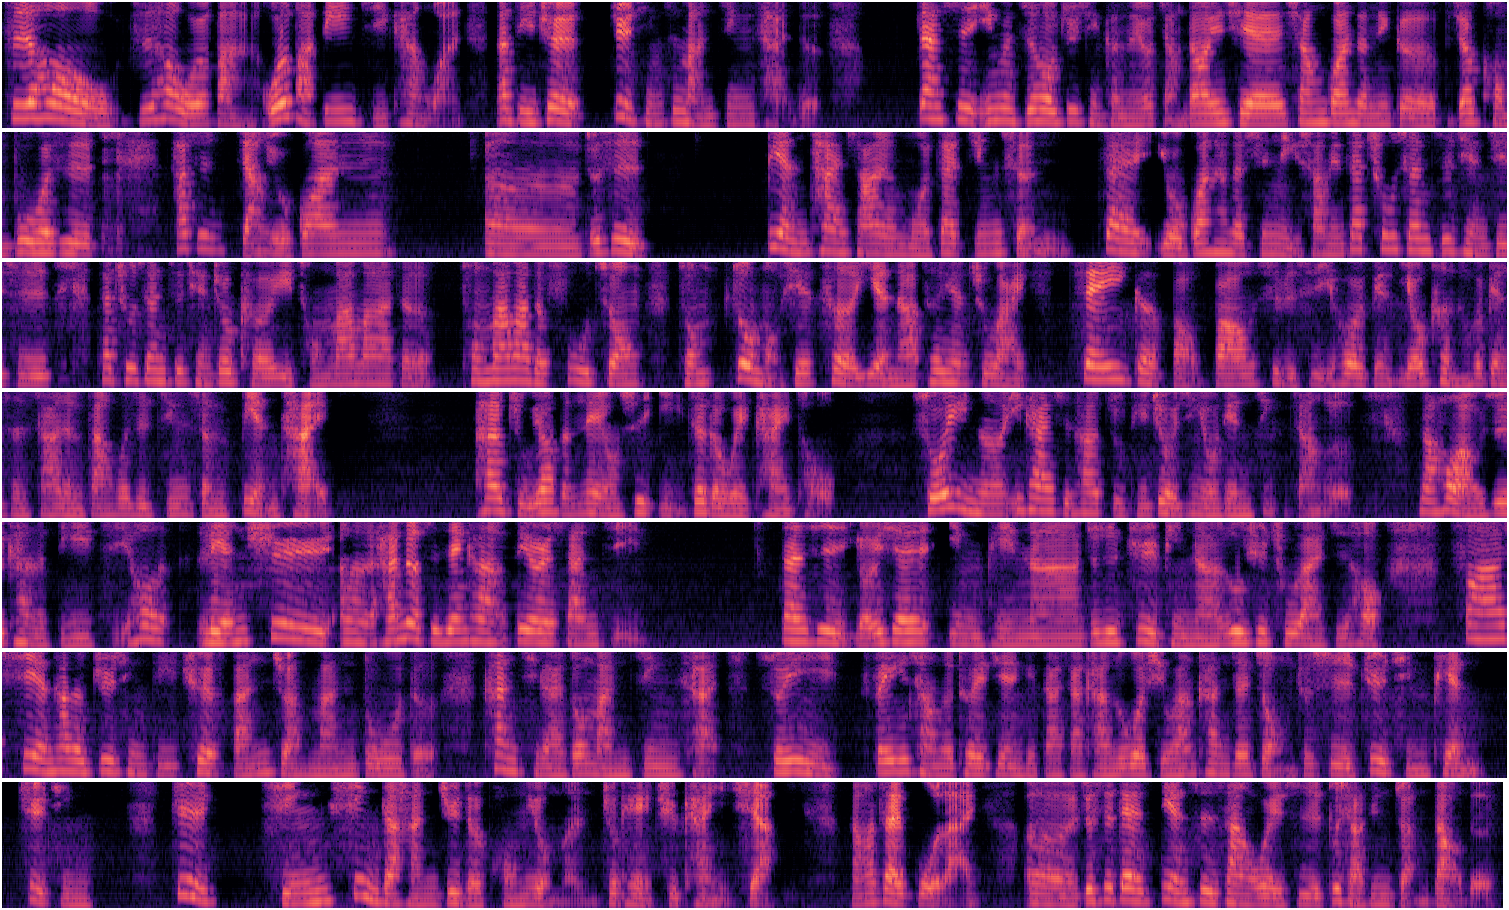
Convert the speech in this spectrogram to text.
之后之后，我有把我有把第一集看完，那的确剧情是蛮精彩的。但是因为之后剧情可能有讲到一些相关的那个比较恐怖，或是他是讲有关，嗯，就是变态杀人魔在精神在有关他的心理上面，在出生之前，其实在出生之前就可以从妈妈的从妈妈的腹中从做某些测验，然后测验出来这一个宝宝是不是以后会变有可能会变成杀人犯或是精神变态，它的主要的内容是以这个为开头。所以呢，一开始它的主题就已经有点紧张了。那后来我就是看了第一集后，连续嗯还没有时间看第二三集，但是有一些影评啊，就是剧评啊陆续出来之后，发现它的剧情的确反转蛮多的，看起来都蛮精彩，所以非常的推荐给大家看。如果喜欢看这种就是剧情片、剧情剧情性的韩剧的朋友们，就可以去看一下。然后再过来，呃，就是在电视上，我也是不小心转到的，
